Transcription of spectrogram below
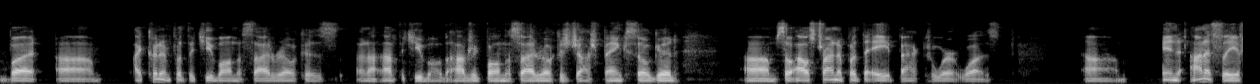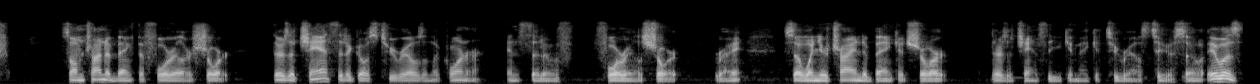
but um, I couldn't put the cue ball on the side rail because uh, not not the cue ball, the object ball on the side rail because Josh Banks so good. Um, so I was trying to put the eight back to where it was. Um, and honestly, if so, I'm trying to bank the four railer short. There's a chance that it goes two rails in the corner instead of four rails short, right? So when you're trying to bank it short, there's a chance that you can make it two rails too. So it was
